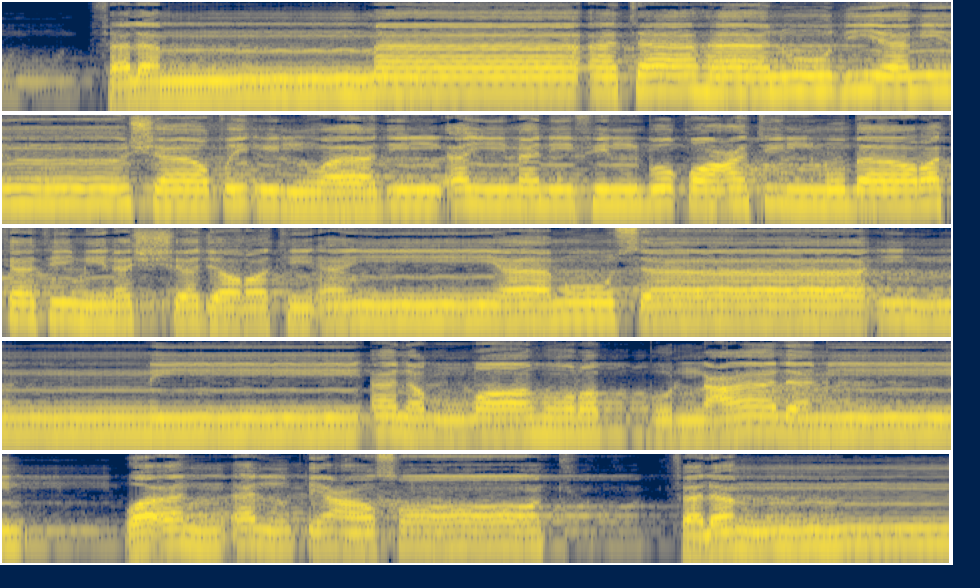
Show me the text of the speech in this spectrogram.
فلما أتاها نودي من شاطئ الوادي الأيمن في البقعة المباركة من الشجرة أن يا موسى إني أنا الله رب العالمين وأن ألق عصاك. فلما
